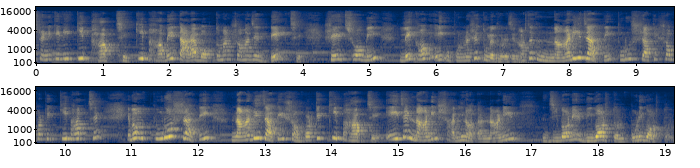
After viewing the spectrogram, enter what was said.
শ্রেণীকে নিয়ে কি ভাবছে, কীভাবে তারা বর্তমান সমাজে দেখছে, সেই ছবি লেখক এই উপন্যাসে তুলে ধরেছেন। অর্থাৎ নারী জাতি পুরুষ জাতির সম্পর্কে কি ভাবছে এবং পুরুষ জাতি নারী জাতির সম্পর্কে কি ভাবছে? এই যে নারীর স্বাধীনতা, নারীর জীবনের বিবর্তন, পরিবর্তন।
